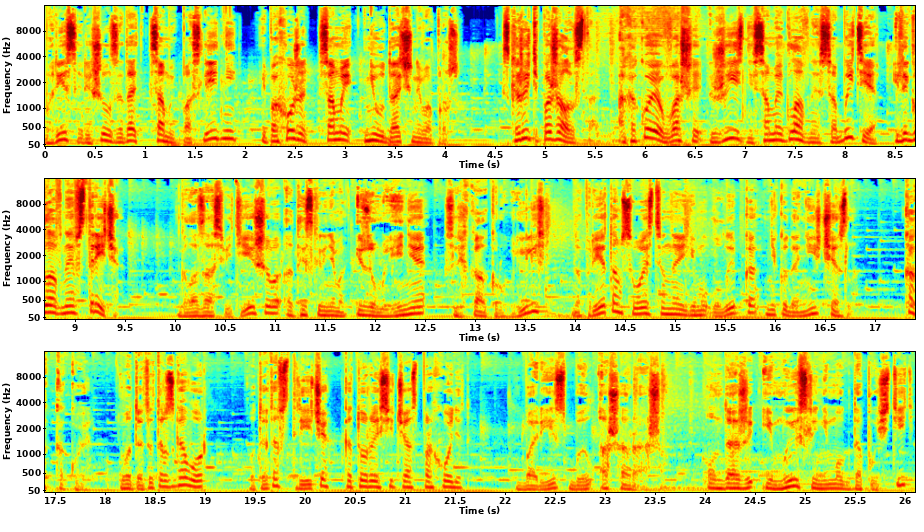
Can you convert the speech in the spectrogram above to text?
Борис решил задать самый последний и, похоже, самый неудачный вопрос. Скажите, пожалуйста, а какое в вашей жизни самое главное событие или главная встреча? Глаза Святейшего от искреннего изумления слегка округлились, но при этом свойственная ему улыбка никуда не исчезла. Как какое? Вот этот разговор, вот эта встреча, которая сейчас проходит. Борис был ошарашен. Он даже и мысли не мог допустить,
